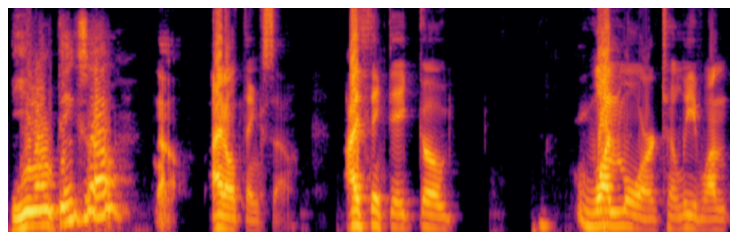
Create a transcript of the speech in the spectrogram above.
You don't think so? No, I don't think so. I think they go one more to leave on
